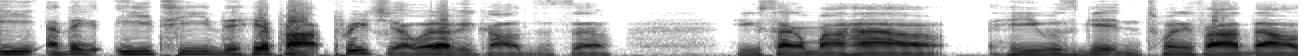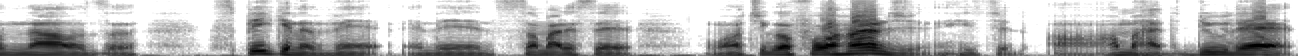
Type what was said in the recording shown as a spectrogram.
E, I think E.T. the hip hop preacher, whatever he calls himself. He was talking about how he was getting twenty five thousand dollars a speaking event, and then somebody said, "Why don't you go for a hundred? He said, oh, "I'm gonna have to do that."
